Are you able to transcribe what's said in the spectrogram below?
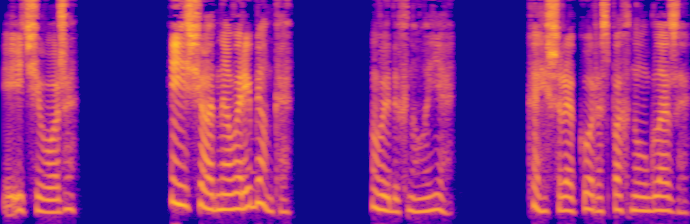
И чего же? Еще одного ребенка. Выдохнула я. Кай широко распахнул глаза.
